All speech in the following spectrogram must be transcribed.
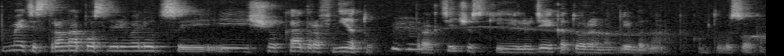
понимаете, страна после революции и еще кадров нету угу. практически, и людей, которые могли бы на каком-то высоком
